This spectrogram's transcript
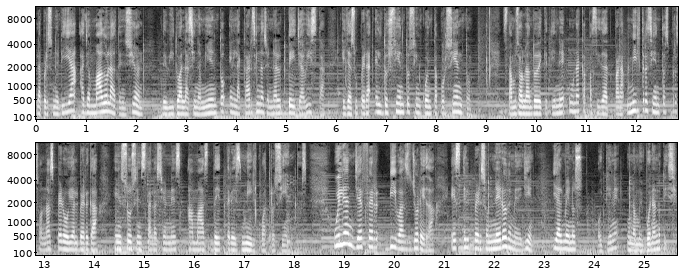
la personería ha llamado la atención debido al hacinamiento en la cárcel nacional Bellavista, que ya supera el 250%. Estamos hablando de que tiene una capacidad para 1.300 personas, pero hoy alberga en sus instalaciones a más de 3.400. William Jeffer Vivas Lloreda es el personero de Medellín y al menos hoy tiene una muy buena noticia.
